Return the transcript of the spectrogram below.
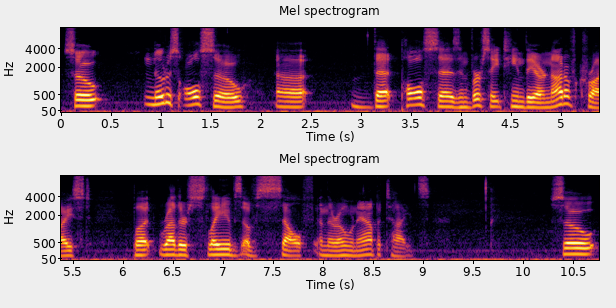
So notice also uh, that Paul says in verse 18, they are not of Christ, but rather slaves of self and their own appetites. So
